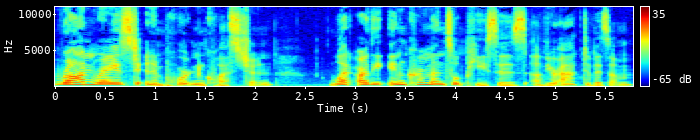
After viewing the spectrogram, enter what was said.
Ron raised an important question What are the incremental pieces of your activism?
